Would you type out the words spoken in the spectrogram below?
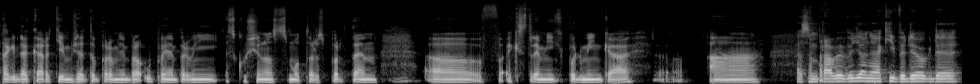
tak Dakar tím, že to pro mě byla úplně první zkušenost s motorsportem uh, v extrémních podmínkách. A... Já jsem právě viděl nějaký video, kde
